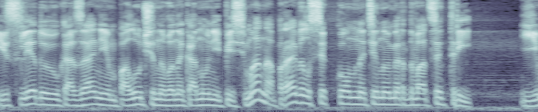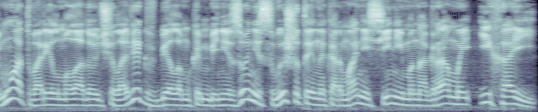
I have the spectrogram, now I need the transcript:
И, следуя указаниям полученного накануне письма, направился к комнате номер 23 – Ему отворил молодой человек в белом комбинезоне с вышитой на кармане синей монограммой «ИХАИ».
